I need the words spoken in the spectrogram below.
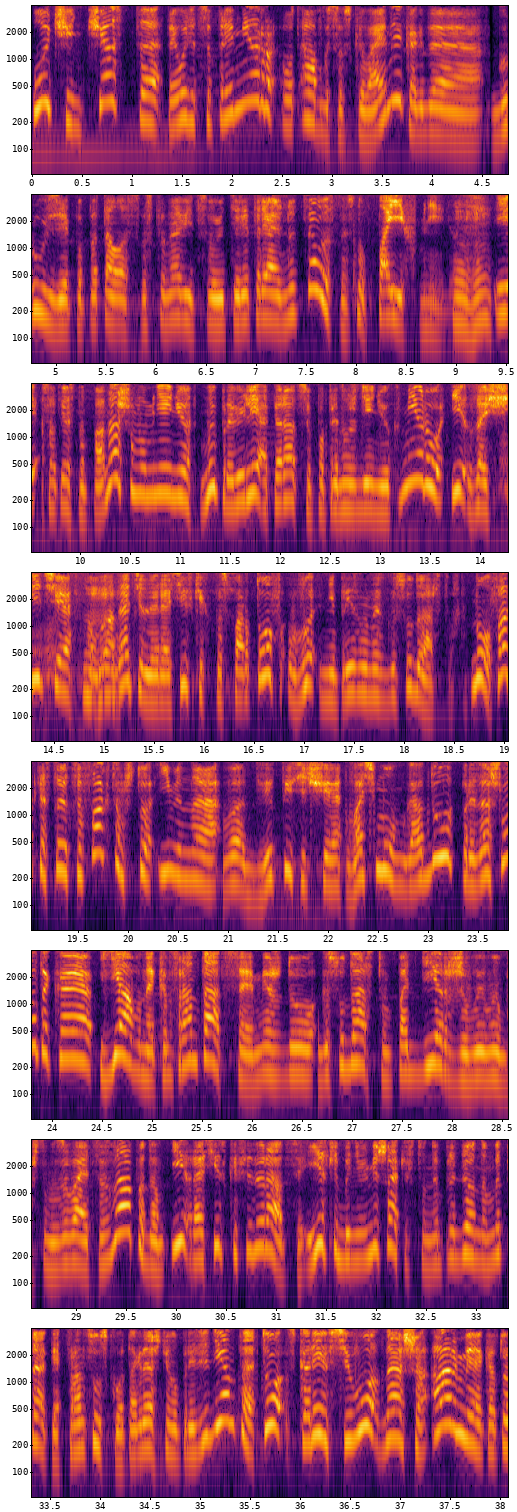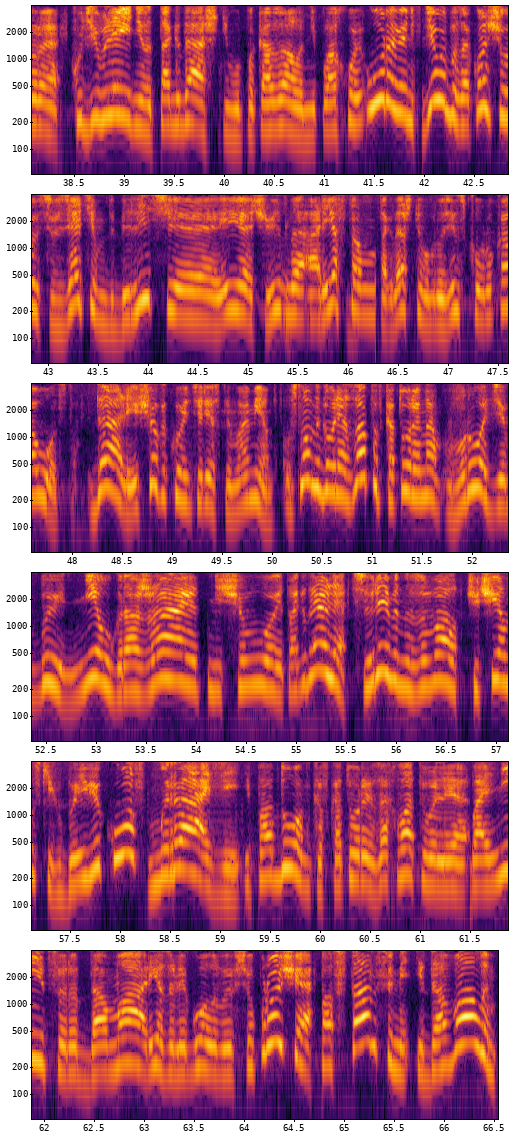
Очень часто приводится пример от августовской войны, когда Грузия попыталась восстановить свою территориальную целостность, ну, по их мнению. Угу. И, соответственно, по нашему мнению, мы провели операцию по принуждению к миру и защите угу. обладателей российских паспортов в непризнанных государствах. Но факт остается фактом, что именно в 2008 году произошла такая явная конфронтация между государством, поддерживаемым, что называется, Западом, и Российской Федерацией. И если бы не вмешательство на определенном этапе французского тогдашнего президента, то, скорее всего, наша армия, которая, к удивлению тогдашнему, показала неплохой уровень, дело бы закончилось взятием Тбилиси и, очевидно, арестом тогдашнего грузинского руководства. Далее, еще какой интересный момент. Условно говоря, Запад, который нам вроде бы не угрожает ничего и так далее, все время называл чеченских боевиков мрази и подонков, которые захватывали больницы, роддома, резали головы и все прочее, повстанцами и давал им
